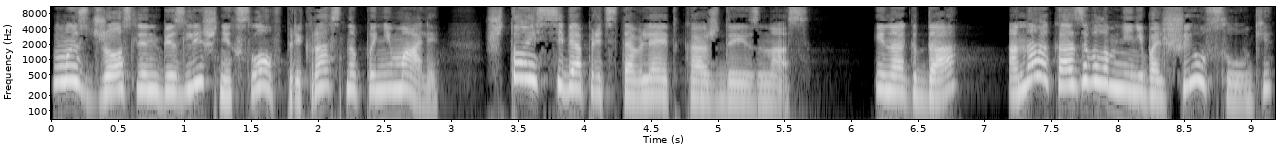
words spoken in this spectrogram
Мы с Джослин без лишних слов прекрасно понимали, что из себя представляет каждый из нас. Иногда она оказывала мне небольшие услуги,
